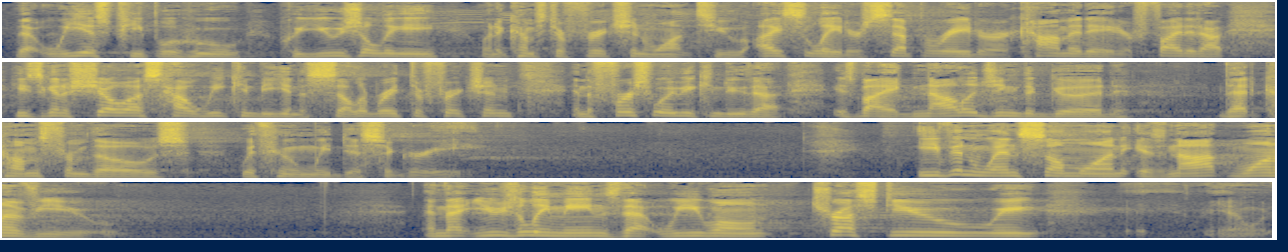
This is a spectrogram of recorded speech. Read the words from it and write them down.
that we as people who, who usually, when it comes to friction, want to isolate or separate or accommodate or fight it out, he's going to show us how we can begin to celebrate the friction. And the first way we can do that is by acknowledging the good that comes from those with whom we disagree. Even when someone is not one of you, and that usually means that we won't trust you, we, you know,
